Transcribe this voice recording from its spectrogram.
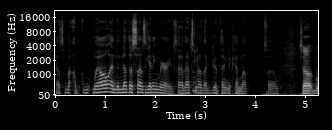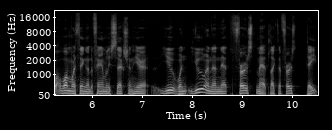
that's about um, well. And another son's getting married, so that's another good thing to come up. So So w- one more thing on the family section here. You when you and Annette first met, like the first date,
